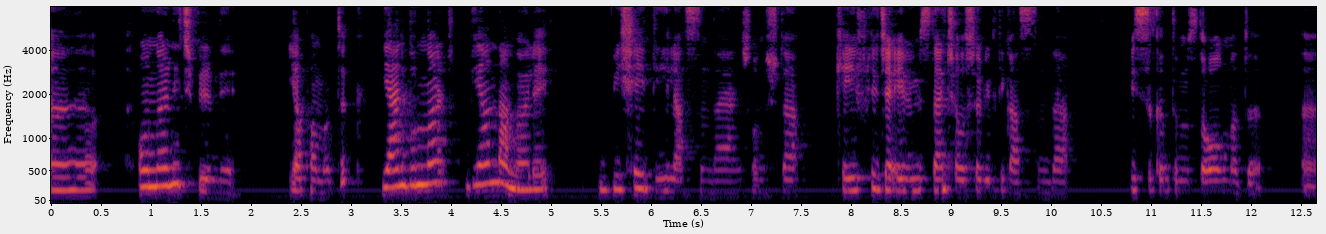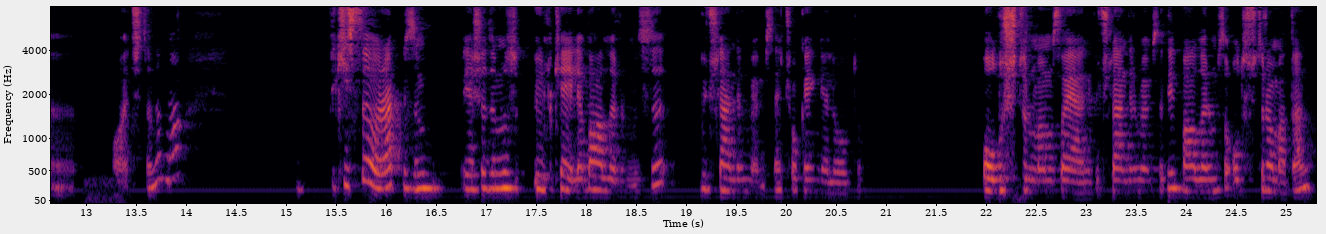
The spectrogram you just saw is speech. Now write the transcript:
Ee, Onların hiçbirini yapamadık. Yani bunlar bir yandan böyle bir şey değil aslında yani sonuçta keyiflice evimizden çalışabildik aslında. Bir sıkıntımız da olmadı e, o açıdan ama kişisel olarak bizim yaşadığımız ülkeyle bağlarımızı güçlendirmemize çok engel oldu oluşturmamıza yani güçlendirmemize değil bağlarımızı oluşturamadan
